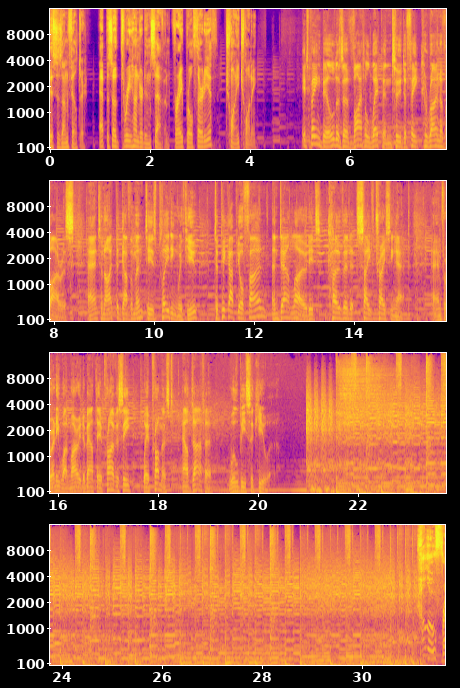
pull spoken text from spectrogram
This is Unfiltered, episode 307 for April 30th, 2020. It's being billed as a vital weapon to defeat coronavirus. And tonight, the government is pleading with you to pick up your phone and download its COVID Safe Tracing app. And for anyone worried about their privacy, we're promised our data will be secure.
